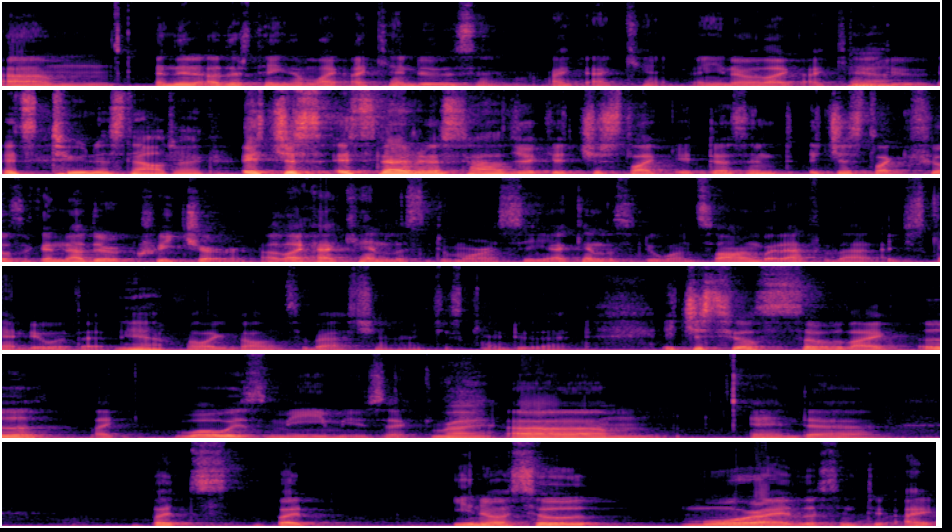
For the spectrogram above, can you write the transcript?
Um, and then other things, I'm like, I can't do this anymore. I, I can't, you know, like I can't Yeah. do. It's too nostalgic. It's just, it's not even nostalgic. It's just like it doesn't. It just like feels like another creature. Uh, Like I can't listen to Morrissey. I can listen to one song, but after that, I just can't deal with it. Yeah. Or like Belle and Sebastian, I just can't do that. It just feels so like ugh, like woe is me music. Right. Um, and uh, but but you know, so more I listen to I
